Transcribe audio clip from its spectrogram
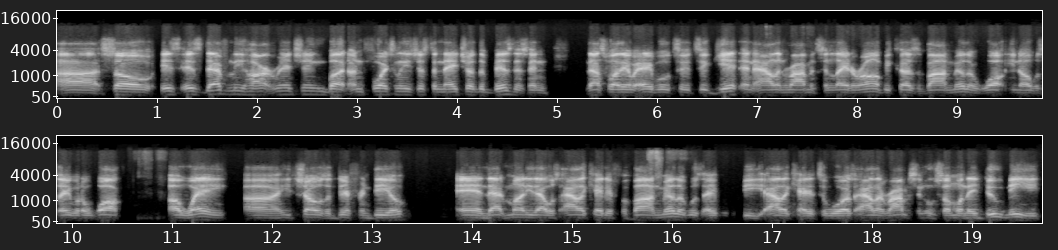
Uh, so it's, it's definitely heart wrenching, but unfortunately, it's just the nature of the business. And that's why they were able to to get an Allen Robinson later on because Von Miller walk, you know, was able to walk away. Uh, he chose a different deal, and that money that was allocated for Von Miller was able to be allocated towards Allen Robinson, who's someone they do need,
